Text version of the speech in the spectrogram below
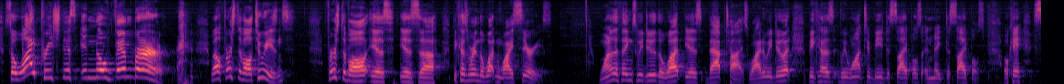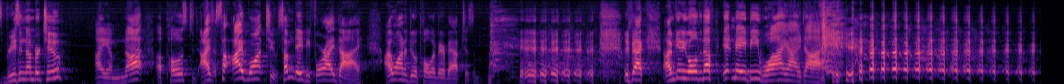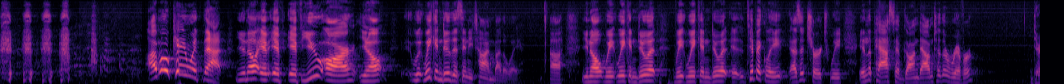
So, why preach this in November? well, first of all, two reasons. First of all, is, is uh, because we're in the What and Why series. One of the things we do, the what, is baptize. Why do we do it? Because we want to be disciples and make disciples. Okay, reason number two I am not opposed to, I, so I want to. Someday before I die, I want to do a polar bear baptism. In fact, I'm getting old enough, it may be why I die. I'm okay with that. You know, if, if, if you are, you know, we, we can do this anytime, by the way. Uh, you know, we, we can do it. We, we can do it. Typically, as a church, we in the past have gone down to the river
